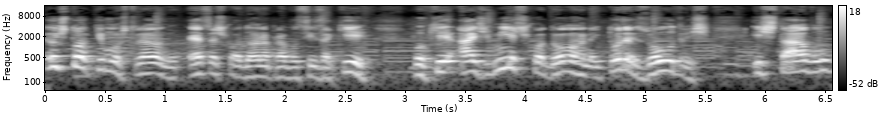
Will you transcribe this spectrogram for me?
Eu estou aqui mostrando essas codornas para vocês aqui, porque as minhas codornas e todas as outras estavam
